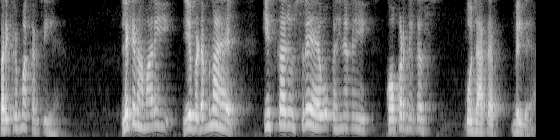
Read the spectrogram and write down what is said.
परिक्रमा करती है। लेकिन हमारी ये विडंबना है कि इसका जो श्रेय है वो कहीं ना कहीं कॉपरनिकस को जाकर मिल गया।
